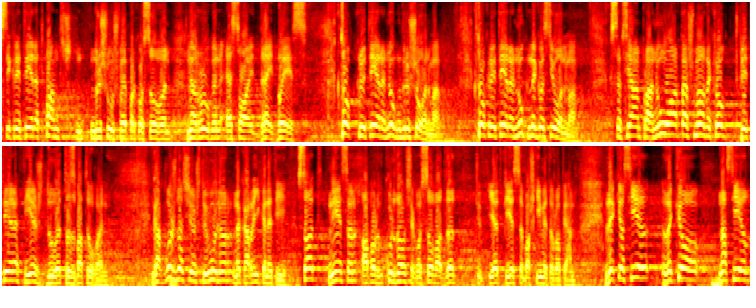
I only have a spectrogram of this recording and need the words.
si kritere të pandryshueshme për Kosovën në rrugën e saj drejt BE-së. Këto kritere nuk ndryshohen më. Këto kritere nuk negociohen më, sepse janë pranuar tashmë dhe këto kritere thjesht duhet të zbatohen nga kushdo që është i ulur në karrikën e tij, sot, nesër apo kurdo që Kosova do të jetë pjesë e Bashkimit Evropian. Dhe kjo sjell dhe kjo na sjell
